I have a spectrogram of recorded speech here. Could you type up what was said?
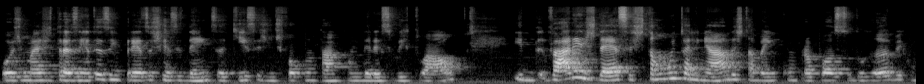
hoje mais de 300 empresas residentes aqui, se a gente for contar com o endereço virtual. E várias dessas estão muito alinhadas também com o propósito do Hub com,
